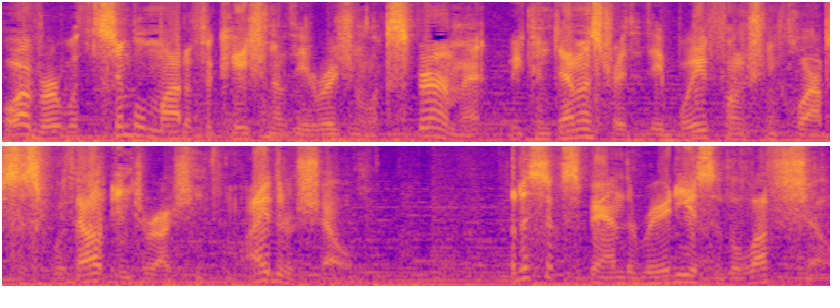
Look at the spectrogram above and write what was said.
However, with a simple modification of the original experiment, we can demonstrate that the wave function collapses without interaction from either shell. Let us expand the radius of the left shell.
